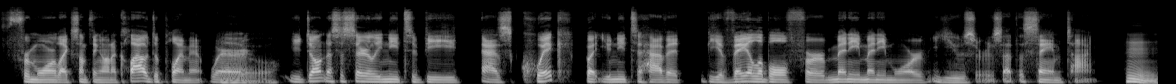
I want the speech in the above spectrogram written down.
for more like something on a cloud deployment where Oh. you don't necessarily need to be as quick, but you need to have it be available for many, many more users at the same time. Hmm.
